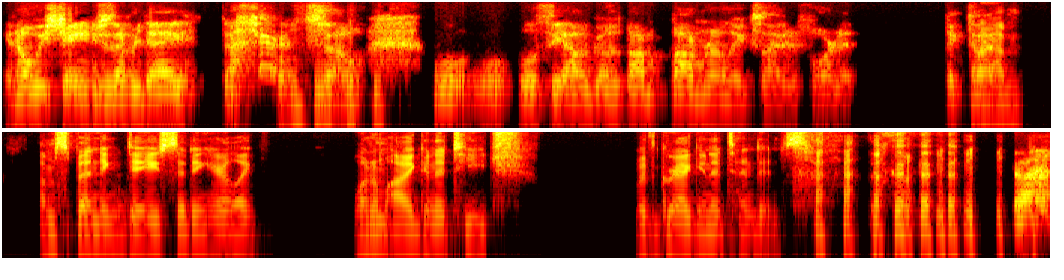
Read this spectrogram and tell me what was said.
It always changes every day, so we'll, we'll, we'll see how it goes. But I'm but I'm really excited for it, big time. I'm I'm spending days sitting here like, what am I gonna teach with Greg in attendance? yeah,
